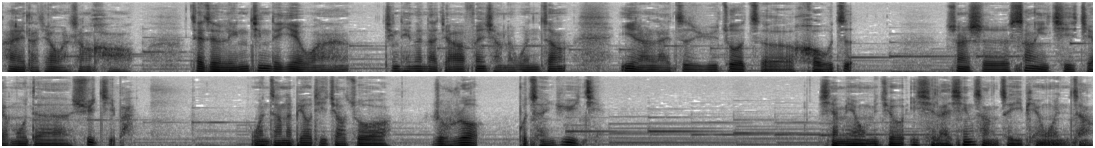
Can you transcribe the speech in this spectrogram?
嗨，大家晚上好！在这宁静的夜晚，今天跟大家分享的文章依然来自于作者猴子，算是上一期节目的续集吧。文章的标题叫做《如若不曾遇见》。下面我们就一起来欣赏这一篇文章。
